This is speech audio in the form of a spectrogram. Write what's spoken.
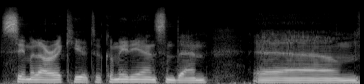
similar IQ to comedians, and then, um,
